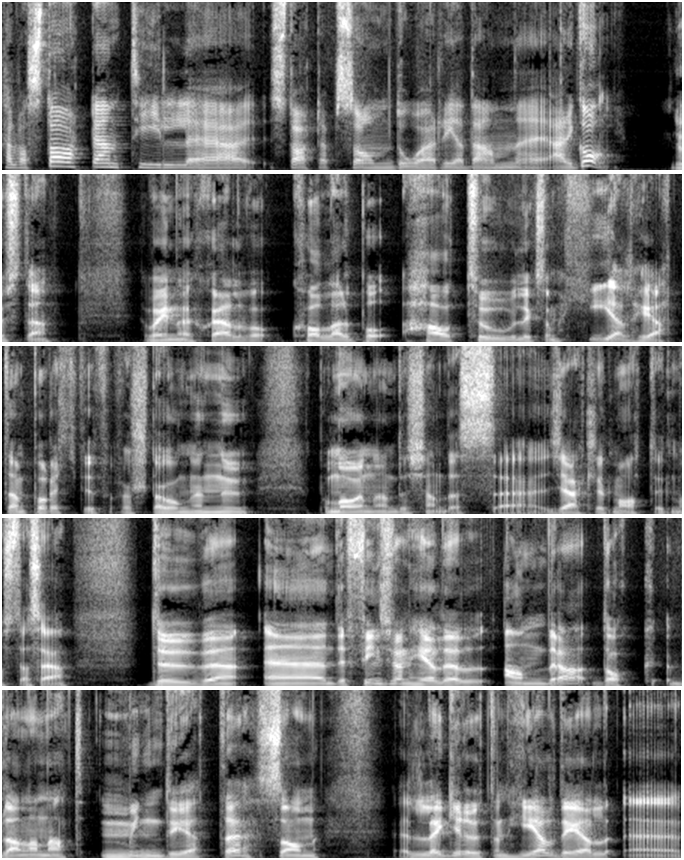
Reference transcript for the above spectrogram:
själva starten till eh, startups som då redan eh, är igång. Just det. Jag var inne själv och kollade på how to, liksom helheten på riktigt för första gången nu på morgonen. Det kändes eh, jäkligt matigt måste jag säga. Du, eh, eh, det finns ju en hel del andra dock, bland annat myndigheter som lägger ut en hel del eh,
